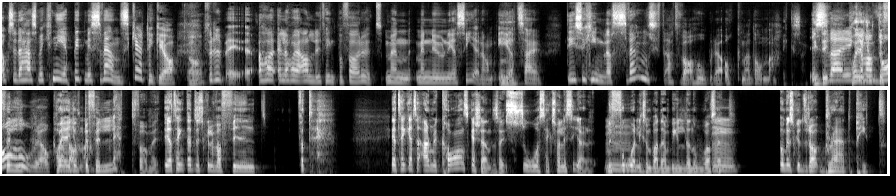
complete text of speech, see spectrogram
också det här som är knepigt med svenskar, tänker jag. Ja. För eh, har, eller har jag aldrig tänkt på förut, men, men nu när jag ser dem, är Mm. att så här, det är så himla svenskt att vara hora och madonna. Exakt. I Sverige har jag kan man det vara för, hora och Har jag madonna. gjort det för lätt för mig? Jag tänkte att det skulle vara fint... För att, jag tänker att så amerikanska kändisar är så sexualiserade. Du får liksom bara den bilden oavsett. Mm. Om jag skulle dra Brad Pitt.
